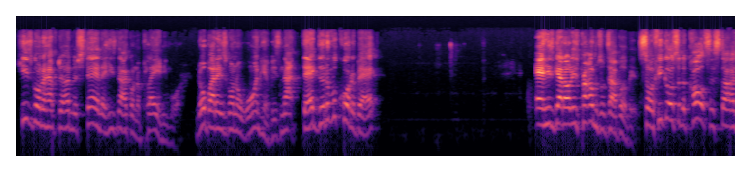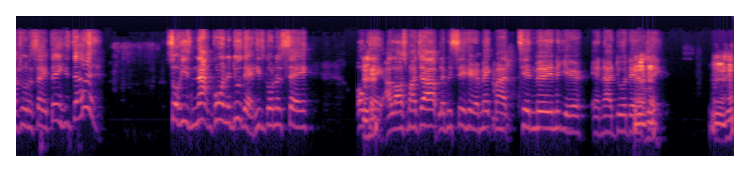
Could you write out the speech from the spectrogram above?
he's going to have to understand that he's not going to play anymore. Nobody's going to want him. He's not that good of a quarterback. And he's got all these problems on top of it. So if he goes to the Colts and starts doing the same thing, he's done. So he's not going to do that. He's going to say, okay, I lost my job. Let me sit here and make my 10 million a year and not do a damn Mhm. thing. Mm-hmm.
